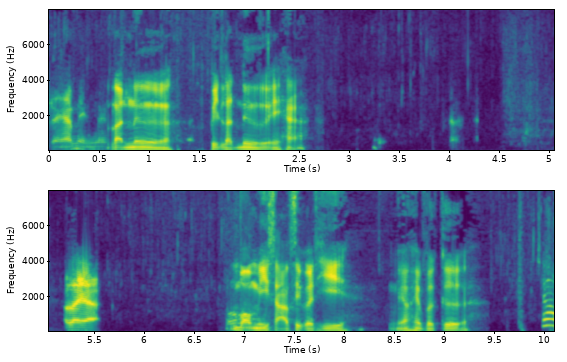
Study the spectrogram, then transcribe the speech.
แหนมเห็นไหมรันเนอร์ปิดรันเนอร์ไอ้ฮะอะไรอะบอกมีสามสิบนาทีไม่เอาให้เบอร์เกอร์จ้า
